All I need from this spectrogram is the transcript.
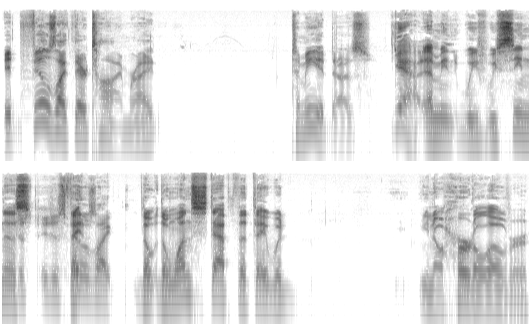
it feels like their time, right? To me, it does. Yeah, I mean we've we've seen this. Just, it just They- feels like the the one step that they would, you know, hurdle over,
